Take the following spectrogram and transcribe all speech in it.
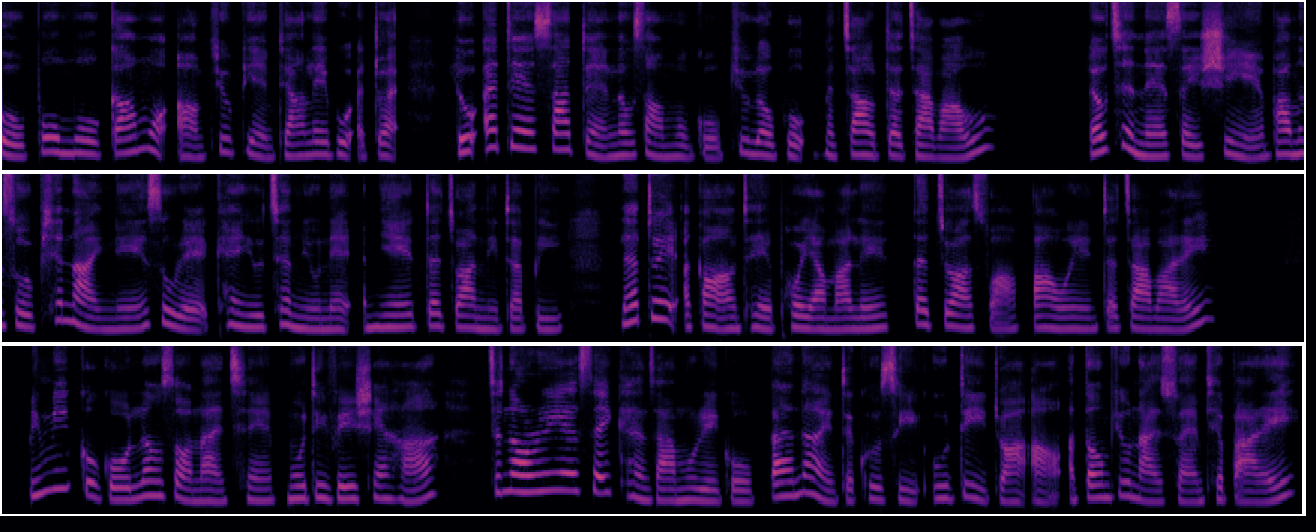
ကိုပုံမကောင်းမွန်အောင်ပြုပြင်ပြောင်းလဲဖို့အတွက် လိုအပ်တဲ့စတင်လှုပ်ဆောင်မှုကိုပြုလုပ်ဖို့မကြောက်တတ်ကြပါဘူး။လှုပ်ချင်တဲ့စိတ်ရှိရင်ဘာမဆိုဖြစ်နိုင်နေဆိုတဲ့ခံယူချက်မျိုးနဲ့အမြဲတက်ကြွနေတတ်ပြီးလက်တွေ့အကောင့်အထည်ဖော်ရမှာလဲတက်ကြွစွာပါဝင်တတ်ကြပါတယ်။မိမိကိုယ်ကိုလှုံ့ဆော်နိုင်ခြင်း motivation ဟာကျွန်တော်တို့ရဲ့စိတ်ခံစားမှုတွေကိုပန်းနိုင်တစ်ခုစီဥတီတွားအောင်အသုံးပြုနိုင်စွမ်းဖြစ်ပါတယ်။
